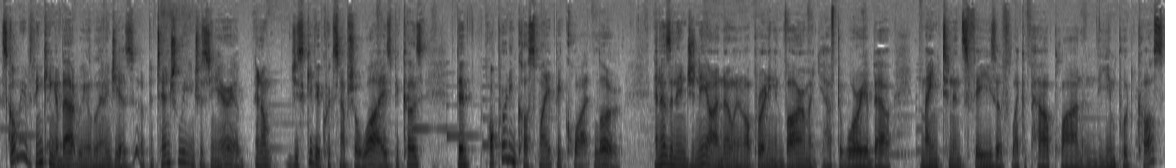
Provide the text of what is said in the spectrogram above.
it's got me thinking about renewable energy as a potentially interesting area. And I'll just give you a quick snapshot why, is because their operating costs might be quite low. And as an engineer, I know in an operating environment, you have to worry about maintenance fees of like a power plant and the input costs.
